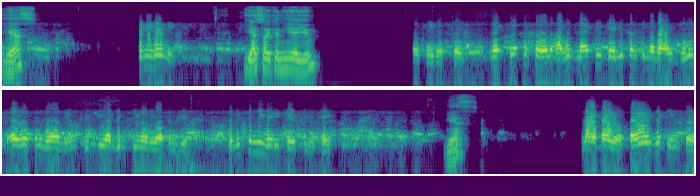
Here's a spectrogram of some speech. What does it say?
Yes. Can you hear me? Yes, I can hear you. Okay, that's right. Now, first of all, I would like to tell you something about those errors and warnings which you have been seeing on your computer. So listen to me very carefully, okay? Yes. Now, error. Error is a thing, sir.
